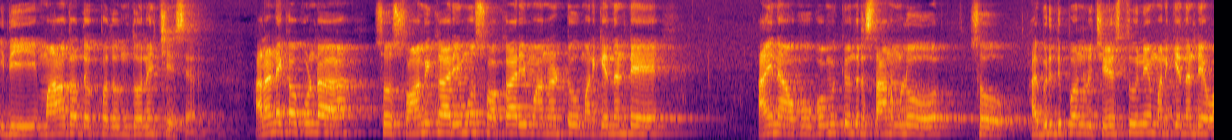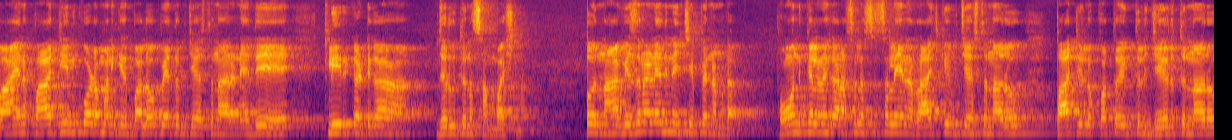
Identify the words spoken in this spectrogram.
ఇది మానవతా దృక్పథంతోనే చేశారు. అలానే కాకుండా సో స్వామి కార్యము స్వకార్యము అన్నట్టు మనకేంటంటే ఆయన ఒక ఉప ముఖ్యమంత్రి స్థానంలో సో అభివృద్ధి పనులు చేస్తూనే మనకేంటంటే ఆయన పార్టీని కూడా మనకి బలోపేతం చేస్తున్నారనేది క్లియర్ కట్గా జరుగుతున్న సంభాషణ. సో నా విజన్ అనేది నేను చెప్పానమాట పవన్ కళ్యాణ్ గారు అసలు అసలైన రాజకీయం చేస్తున్నారు పార్టీలో కొత్త వ్యక్తులు చేరుతున్నారు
